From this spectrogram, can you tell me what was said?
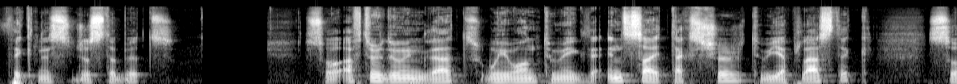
thickness just a bit. So after doing that we want to make the inside texture to be a plastic. So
